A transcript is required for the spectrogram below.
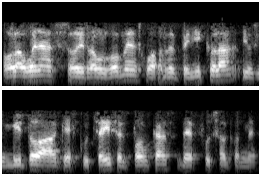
Hola, buenas, soy Raúl Gómez, jugador del Peñícola, y os invito a que escuchéis el podcast de Futsal Corner.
